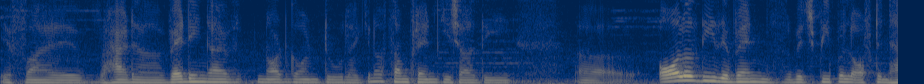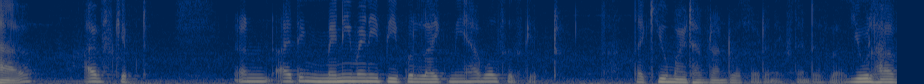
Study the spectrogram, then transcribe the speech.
if I've had a wedding, I've not gone to, like, you know, some friend ki shadi. Uh, all of these events which people often have, I've skipped. And I think many, many people like me have also skipped like you might have done to a certain extent as well. You will have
